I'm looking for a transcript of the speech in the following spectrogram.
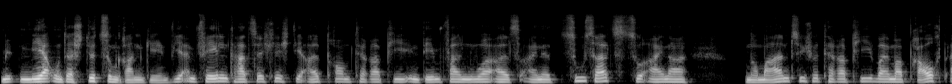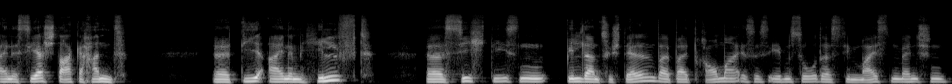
mit mehr Unterstützung rangehen. Wir empfehlen tatsächlich die Albtraumtherapie in dem Fall nur als eine Zusatz zu einer normalen Psychotherapie, weil man braucht eine sehr starke Hand, äh, die einem hilft, äh, sich diesen Bildern zu stellen, weil bei Trauma ist es eben so, dass die meisten Menschen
